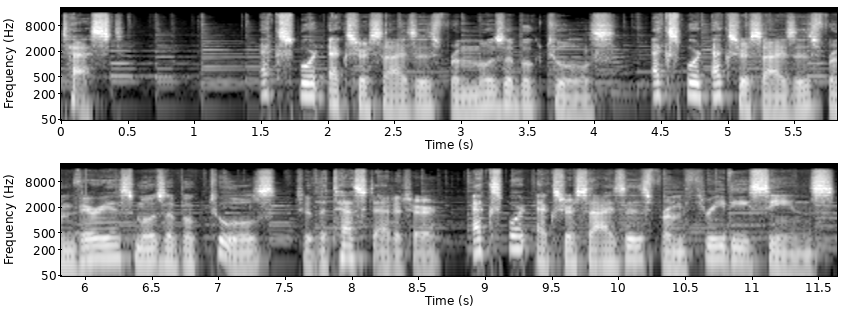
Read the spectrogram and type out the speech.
Test. Export exercises from Mozabook Tools. Export exercises from various Mozabook tools to the test editor. Export exercises from 3D scenes.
